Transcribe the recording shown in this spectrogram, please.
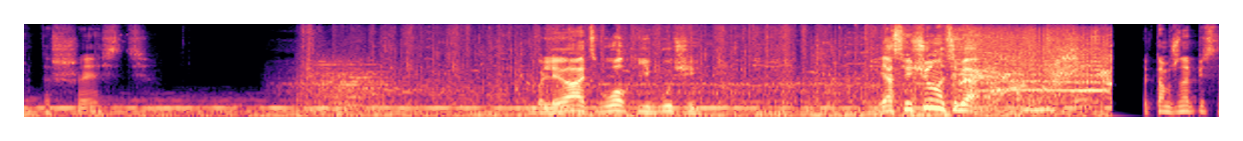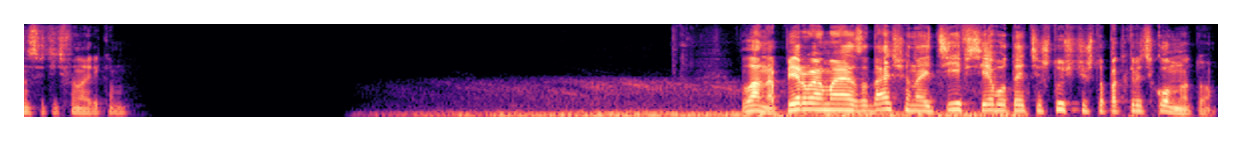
Это шесть. Блять, волк ебучий. Я свечу на тебя. Там же написано светить фонариком. Ладно, первая моя задача найти все вот эти штучки, чтобы открыть комнату.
